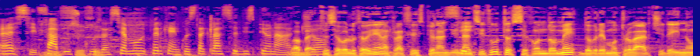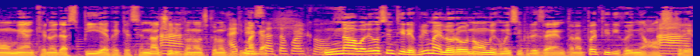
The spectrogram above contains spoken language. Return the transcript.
Eh sì, Fabio, Sì, scusa, siamo perché in questa classe di spionaggio? Vabbè, tu sei voluta venire alla classe di spionaggio. Sì. Innanzitutto, secondo me, dovremmo trovarci dei nomi anche noi da spie, perché sennò ci Ah, riconoscono hai tutti. Maga- pensato qualcosa? No, volevo sentire prima i loro nomi, come si presentano, e poi ti dico i nostri. Ah, ok.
